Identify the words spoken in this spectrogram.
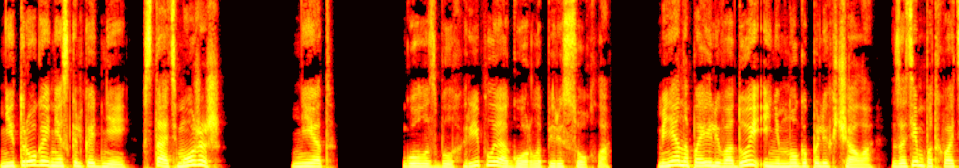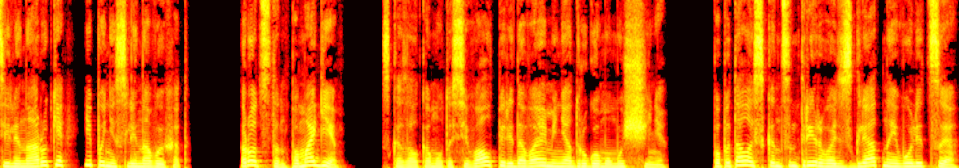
«Не трогай несколько дней. Встать можешь?» «Нет». Голос был хриплый, а горло пересохло. Меня напоили водой и немного полегчало. Затем подхватили на руки и понесли на выход. «Родстон, помоги!» – сказал кому-то Сивал, передавая меня другому мужчине. Попыталась сконцентрировать взгляд на его лице.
